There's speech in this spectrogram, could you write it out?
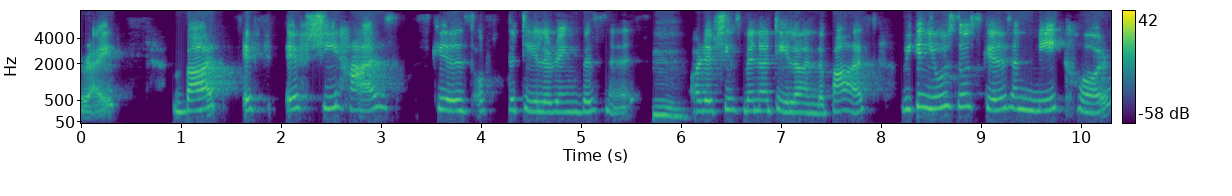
right but if if she has skills of the tailoring business mm. or if she's been a tailor in the past we can use those skills and make her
